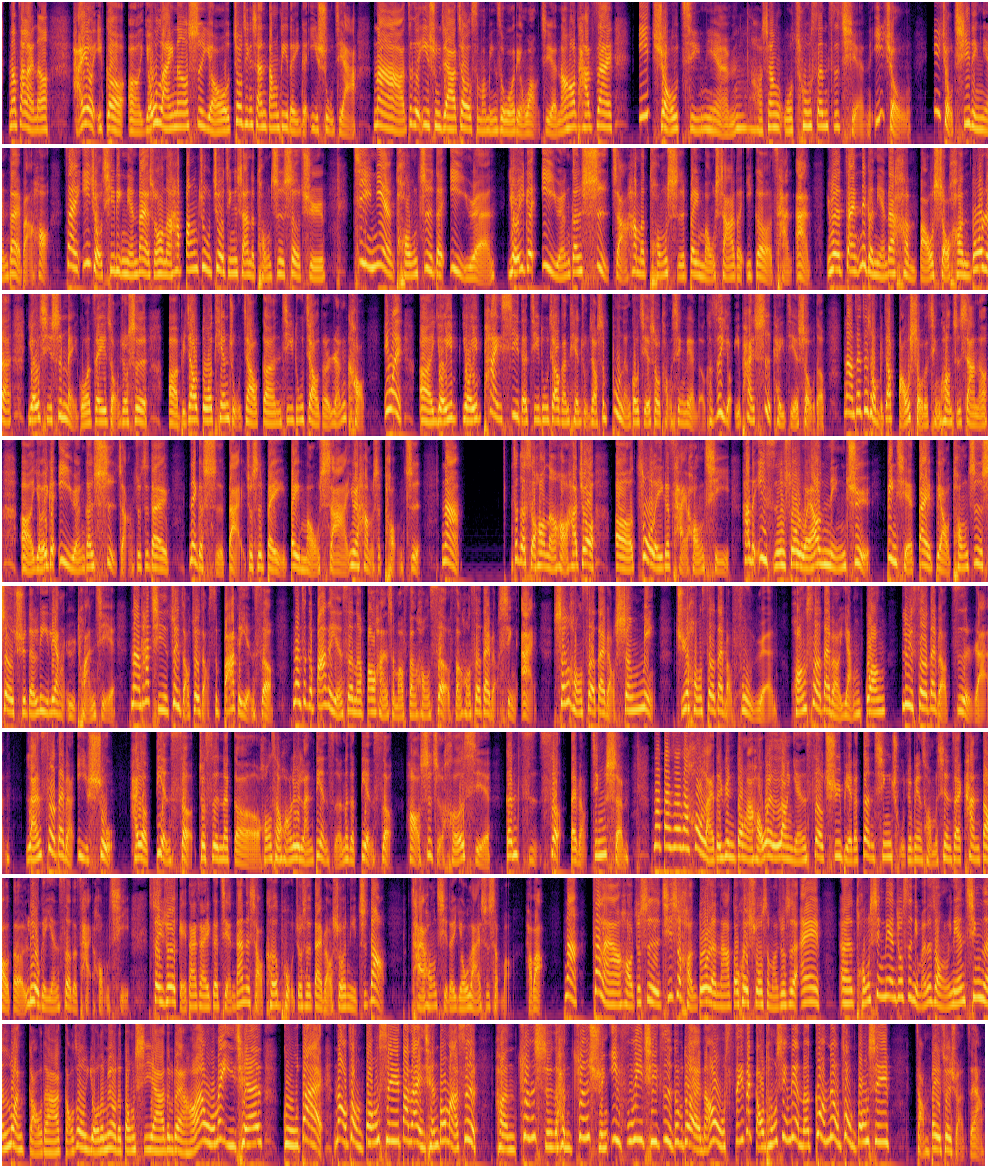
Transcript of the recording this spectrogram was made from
那再来呢，还有一个呃由来呢，是由旧金山当地的一个艺术家，那这个艺术家叫什么名字我有点忘记了，然后他在一九几年，好像我出生之前，一九。一九七零年代吧，哈，在一九七零年代的时候呢，他帮助旧金山的同志社区纪念同志的议员，有一个议员跟市长，他们同时被谋杀的一个惨案。因为在那个年代很保守，很多人，尤其是美国这一种，就是呃比较多天主教跟基督教的人口。因为呃，有一有一派系的基督教跟天主教是不能够接受同性恋的，可是有一派是可以接受的。那在这种比较保守的情况之下呢，呃，有一个议员跟市长就是在那个时代就是被被谋杀，因为他们是同志。那这个时候呢，哈，他就呃做了一个彩虹旗，他的意思是说我要凝聚。并且代表同志社区的力量与团结。那它其实最早最早是八个颜色。那这个八个颜色呢，包含什么？粉红色，粉红色代表性爱；深红色代表生命；橘红色代表复原；黄色代表阳光；绿色代表自然；蓝色代表艺术；还有电色，就是那个红橙黄绿蓝靛紫的那个靛色。好，是指和谐，跟紫色代表精神。那但是在后来的运动啊，好，为了让颜色区别的更清楚，就变成我们现在看到的六个颜色的彩虹旗。所以就是给大家一个简单的小科普，就是代表说，你知道彩虹旗的由来是什么，好不好？那再来啊，哈，就是其实很多人呢、啊、都会说什么，就是哎，呃，同性恋就是你们那种年轻人乱搞的啊，搞这种有的没有的东西呀、对不对？好啊，我们以前古代闹这种东西，大家以前都嘛是很遵循、很遵循一夫一妻制，对不对？然后谁在搞同性恋的，根本没有这种东西。长辈最喜欢这样，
